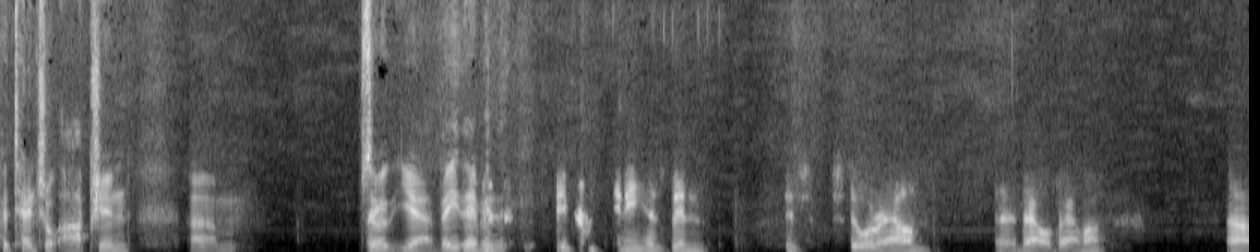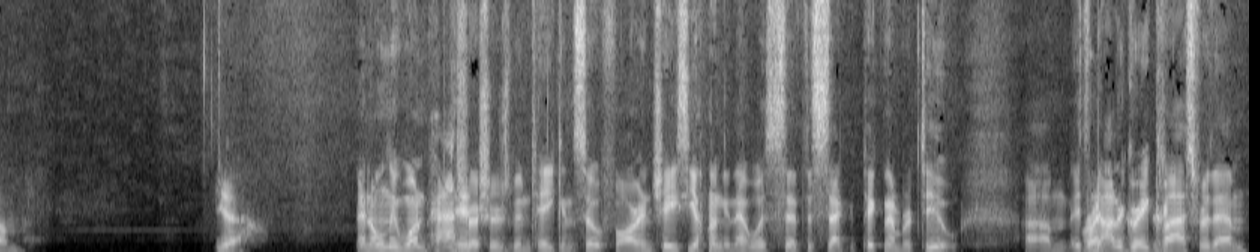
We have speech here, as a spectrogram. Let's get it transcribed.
potential option. Um, so Right. yeah, they. I mean, Adrian McKinney has been is still around at Alabama. Um, yeah, and only one pass It- rusher has been taken so far, and Chase Young, and that was at the sec- pick number two. Um, it's Right. not a great class for them,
